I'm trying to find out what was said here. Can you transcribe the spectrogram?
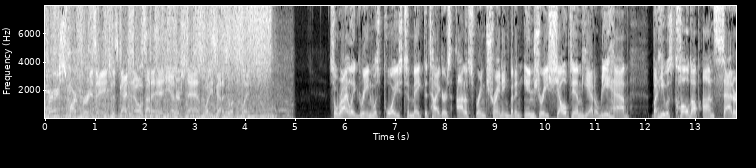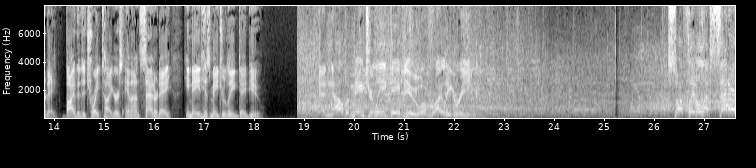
very smart for his age. This guy knows how to hit. He understands what he's got to do at the plate. So Riley Greene was poised to make the Tigers out of spring training, but an injury shelved him. He had a rehab, but he was called up on Saturday by the Detroit Tigers, and on Saturday he made his major league debut. And now the major league debut of Riley Greene. Softly to left center.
